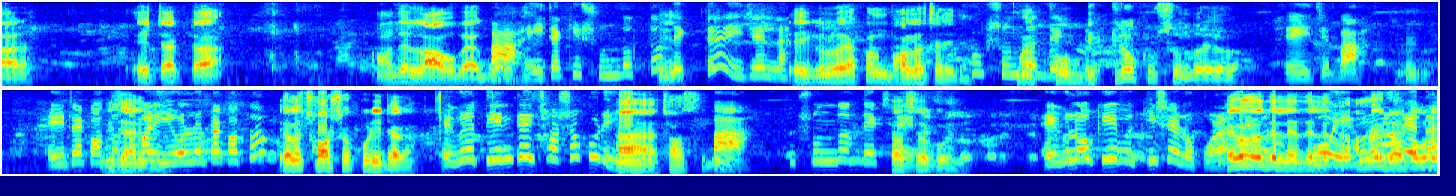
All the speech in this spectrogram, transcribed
আর এটা একটা আমাদের লাউ ব্যাগ বাহ এটা কি সুন্দর তো দেখতে? এই যে এইগুলো এখন ভালো চাহিদা। খুব সুন্দর মানে খুব দেখতে। বিক্রিও খুব সুন্দর এগুলো। এই যে বাহ। এইটা কত তোমার ইয়েলোটা কত? এগুলো ছশো কুড়ি টাকা। এগুলো তিনটেই ছশো কুড়ি? হ্যাঁ হ্যাঁ ছশো কুড়ি। বাহ খুব সুন্দর দেখতে। ছশো কুড়ি। এগুলো কি কিসের আছে? এগুলো লেদার লেদার আমরা যতগুলো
